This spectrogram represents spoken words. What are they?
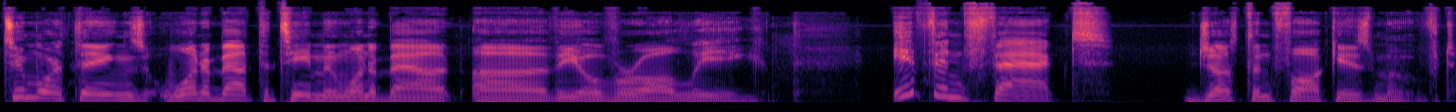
two more things one about the team and one about uh, the overall league. If, in fact, Justin Faulk is moved,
